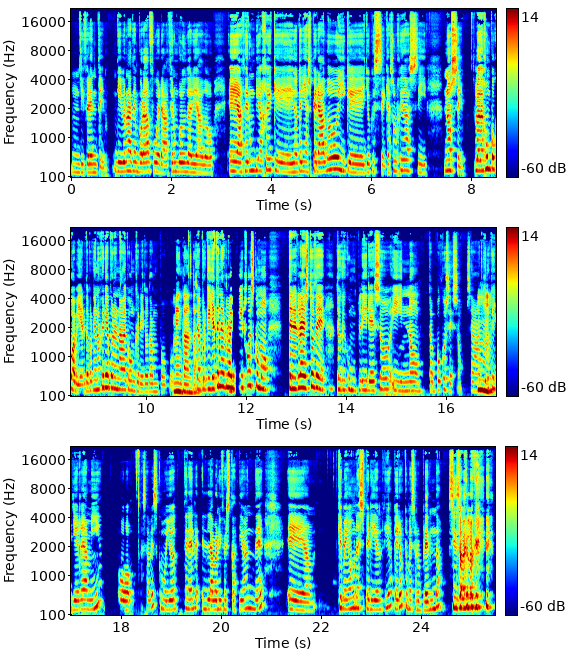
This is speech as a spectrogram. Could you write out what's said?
diferente. Vivir una temporada fuera, hacer un voluntariado, eh, hacer un viaje que no tenía esperado y que yo qué sé, que ha surgido así. No sé, lo dejo un poco abierto porque no quería poner nada concreto tampoco. Me encanta. O sea, porque ya tenerlo ahí fijo es como tenerla esto de tengo que cumplir eso y no, tampoco es eso. O sea, quiero que llegue a mí o, ¿sabes? Como yo tener la manifestación de eh, que venga una experiencia, pero que me sorprenda sin saber lo que es.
